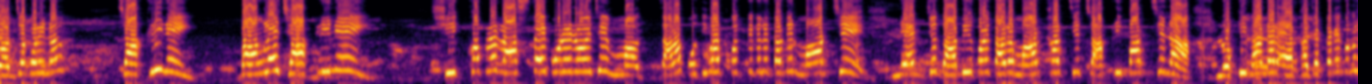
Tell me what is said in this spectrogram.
লজ্জা করে না? চাকরি নেই, বাংলায় চাকরি নেই। শিক্ষকরা রাস্তায় পড়ে রয়েছে তারা প্রতিবাদ করতে গেলে তাদের মারছে। ন্যায্য দাবি করে তারা মার খাচ্ছে, চাকরি পাচ্ছে না। লক্ষ্মী ভান্ডার এক হাজার টাকায় কোনো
